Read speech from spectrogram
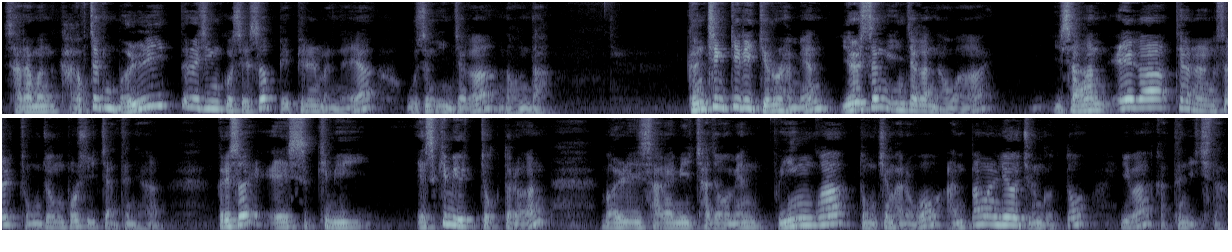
사람은 가급적 멀리 떨어진 곳에서 배필을 만나야 우성인자가 나온다. 근친끼리 결혼하면 열성인자가 나와 이상한 애가 태어나는 것을 종종 볼 수 있지 않더냐. 그래서 에스키미, 에스키미 족들은 멀리 사람이 찾아오면 부인과 동침하라고 안방을 내어주는 것도 이와 같은 이치다.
